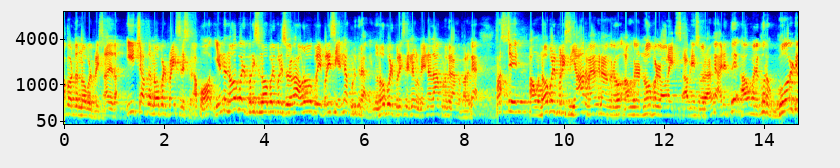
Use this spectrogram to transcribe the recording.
அபவுட் த நோபல் பிரைஸ் அதுதான். Each of the Nobel prize அப்போ என்ன நோபல் பரிசு நோபல் பிரைஸ் சொல்றாங்க? அவ்வளோ பெரிய பிரைஸ் என்ன கொடுக்குறாங்க? இந்த நோபல் பிரைஸ் என்ன கொடுக்க என்னெல்லாம் கொடுக்குறாங்க பாருங்க. ஃபர்ஸ்ட் அவங்க நோபல் பிரைஸ் யார் வாங்கினாங்களோ அவங்களோட நோபல் லாரைட்ஸ் அப்படின்னு சொல்றாங்க. அடுத்து அவங்களுக்கு ஒரு கோல்டு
